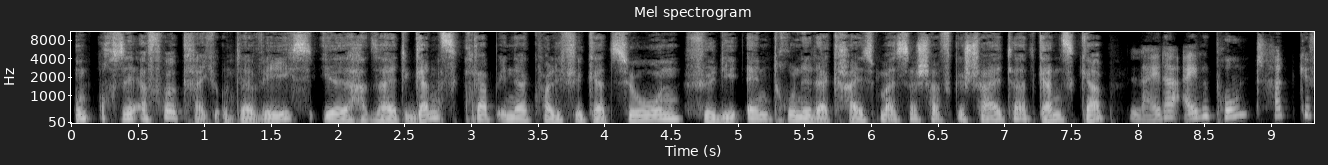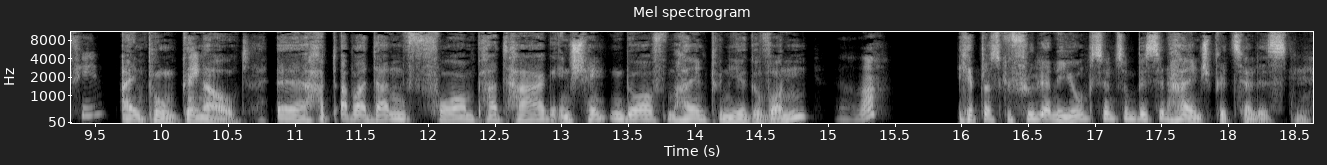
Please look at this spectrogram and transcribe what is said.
und auch sehr erfolgreich unterwegs. Ihr seid ganz knapp in der Qualifikation für die Endrunde der Kreismeisterschaft gescheitert. Ganz knapp. Leider ein Punkt hat gefehlt. Ein Punkt, genau. Ein Punkt. Äh, habt aber dann vor ein paar Tagen in Schenkendorf ein Hallenturnier gewonnen. Ja. Ich habe das Gefühl, deine Jungs sind so ein bisschen Hallenspezialisten.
